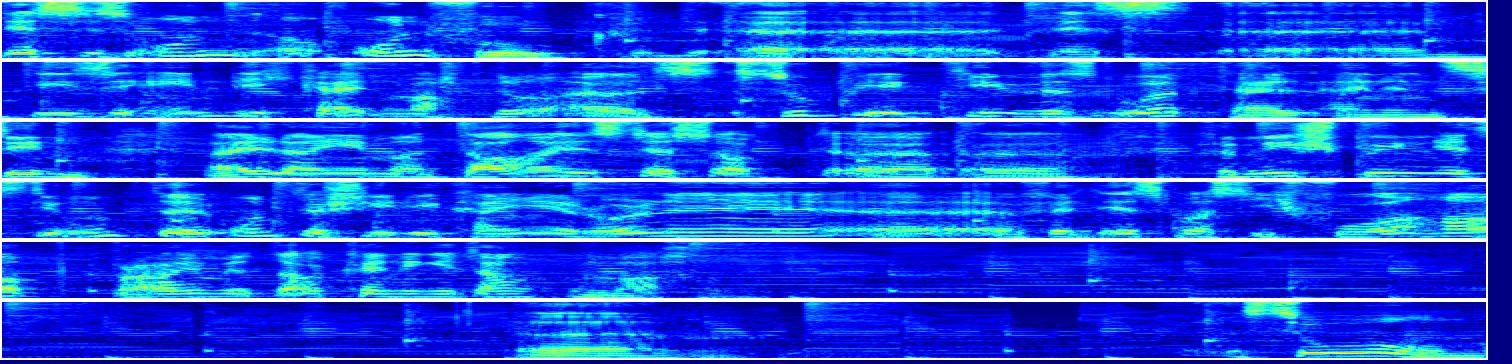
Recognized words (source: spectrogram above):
Das ist Un Unfug. Äh, äh, das, äh, diese Ähnlichkeit macht nur als subjektives Urteil einen Sinn, weil da jemand da ist, der sagt, für mich spielen jetzt die Unterschiede keine Rolle, für das, was ich vorhabe, brauche ich mir da keine Gedanken machen. Ähm, so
